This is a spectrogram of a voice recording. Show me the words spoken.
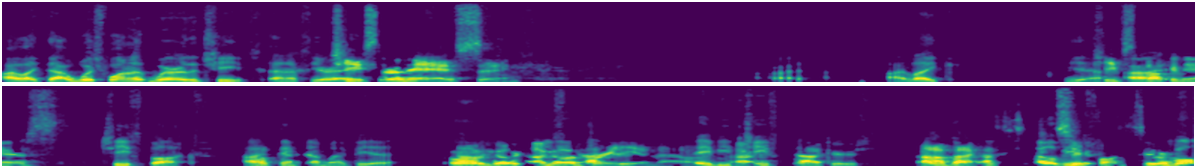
I like that. Which one? Where are the Chiefs? NFC or Chiefs AFC? are in the AFC. All right. I like. Yeah. Chiefs right. Buccaneers. Chiefs Bucs. I Okay. think that might be it. I'll go, I'll go with Brady in that one. Maybe All right. Chiefs Packers. I Oh, like- that would be a fun Super Bowl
